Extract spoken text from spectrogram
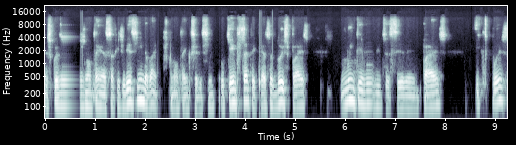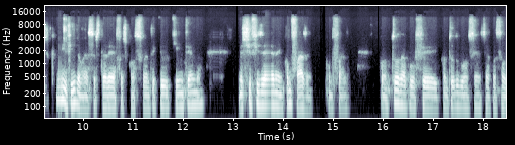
as coisas não têm essa rigidez e ainda bem, porque não tem que ser assim. O que é importante é que haja dois pais muito envolvidos a serem pais e que depois que dividam essas tarefas consoante aquilo que entendam, mas se fizerem como fazem, como fazem, com toda a boa fé e com todo o bom senso em relação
